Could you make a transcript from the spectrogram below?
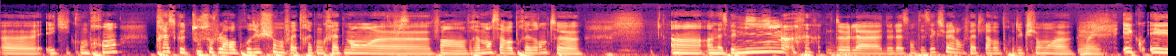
euh, et qui comprend presque tout sauf la reproduction en fait très concrètement Euh, enfin vraiment ça représente euh, un, un aspect minime de la de la santé sexuelle en fait la reproduction euh, et, et,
